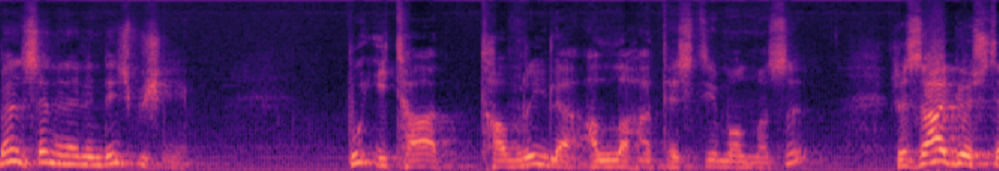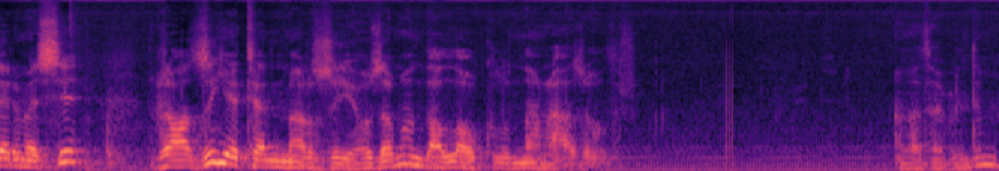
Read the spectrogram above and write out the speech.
Ben senin elinde hiçbir şeyim. Bu itaat tavrıyla Allah'a teslim olması, rıza göstermesi, razı yeten merzıyı o zaman da Allah okulundan razı olur. Anlatabildim mi?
